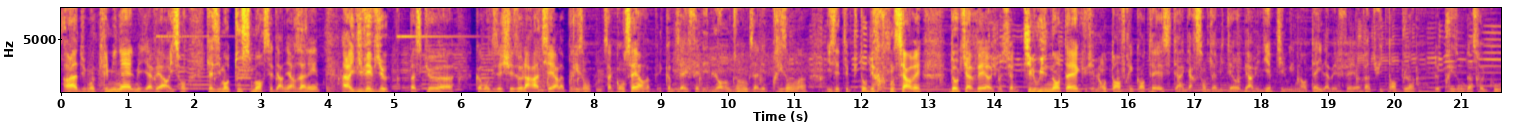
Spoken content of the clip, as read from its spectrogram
voilà, du monde criminel. Mais il y avait, alors ils sont quasiment tous morts ces dernières années. Alors ils vivaient vieux parce que comme on disait chez eux, la ratière, la prison, ça conserve. Et comme ils avaient fait des longues, longues années de prison, hein, ils étaient plutôt bien conservés. Donc il y avait, euh, je me souviens Petit Louis le Nantais, que j'ai longtemps fréquenté. C'était un garçon qui habitait à Aubervilliers. Petit Louis le Nantais, il avait fait 28 euh, ans plein de prison d'un seul coup.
